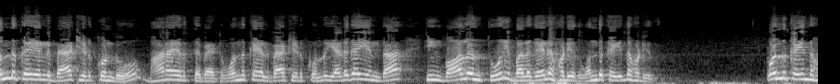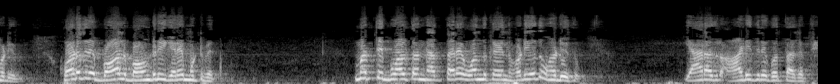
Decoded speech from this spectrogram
ಒಂದು ಕೈಯಲ್ಲಿ ಬ್ಯಾಟ್ ಹಿಡ್ಕೊಂಡು, ಭಾರ ಇರುತ್ತೆ ಬ್ಯಾಟ್, ಒಂದು ಕೈಯಲ್ಲಿ ಬ್ಯಾಟ್ ಹಿಡ್ಕೊಂಡು, ಎಡಗೈಯಿಂದ ಹಿಂಗ್ ಬಾಲ್ ಅನ್ನು ತೂರಿ ಬಲಗೈಲೇ ಹೊಡೆಯೋದು, ಒಂದು ಕೈಯಿಂದ ಹೊಡೆಯೋದು. ಒಂದು ಕೈಯಿಂದ ಹೊಡೆಯೋದು. ಹೊಡೆದ್ರೆ ಬಾಲ್ ಬೌಂಡ್ರಿ ಗೆರೆ ಮುಟ್ಟಬೇಕು ಮತ್ತೆ ಬಾಲ್ ತಂದು ಹಾಕ್ತಾರೆ, ಒಂದು ಕೈಯಿಂದ ಹೊಡೆಯೋದು ಹೊಡೆಯೋದು. ಯಾರಾದರೂ ಆಡಿದ್ರೆ ಗೊತ್ತಾಗುತ್ತೆ.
